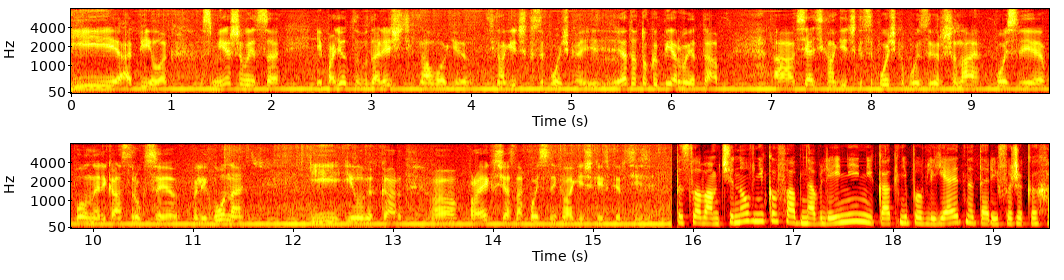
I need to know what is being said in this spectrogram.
и опилок. Смешивается и пойдет в дальнейшую технологию, технологическая цепочка. И это только первый этап. А вся технологическая цепочка будет завершена после полной реконструкции полигона и иловых карт. А, проект сейчас находится на экологической экспертизе. По словам чиновников, обновление никак не повлияет на тарифы ЖКХ.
